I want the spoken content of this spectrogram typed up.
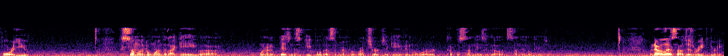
for you similar to one that I gave uh, one of the business people that's a member of our church. I gave him a word a couple Sundays ago at Sunday location. But nevertheless, I'll just read the dream.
